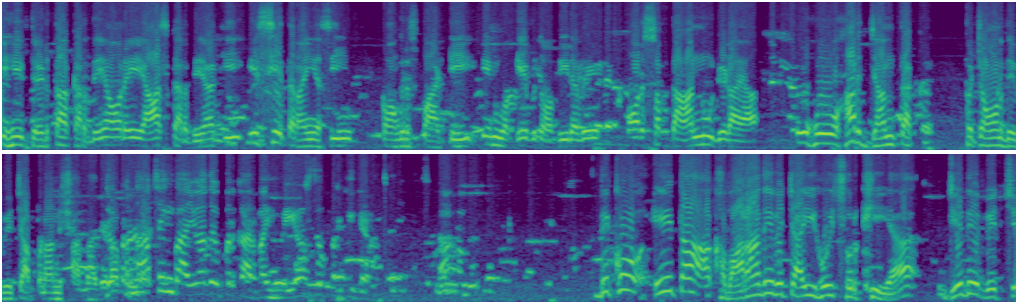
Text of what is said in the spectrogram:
ਇਹ ਦ੍ਰਿੜਤਾ ਕਰਦੇ ਆ, ਔਰ ਇਹ ਆਸ ਕਰਦੇ ਆ ਕਿ ਇਸੇ ਤਰ੍ਹਾਂ ਹੀ ਅਸੀਂ ਕਾਂਗਰਸ ਪਾਰਟੀ ਇਹਨੂੰ ਅੱਗੇ ਵਧਾਉਂਦੀ ਰਹੇ ਔਰ ਸੰਵਿਧਾਨ ਨੂੰ ਜਿਹੜਾ ਆ, ਉਹ ਹਰ ਜਨ ਤੱਕ ਪਹੁੰਚਾਉਣ ਦੇ ਵਿੱਚ ਆਪਣਾ ਨਿਸ਼ਾਨਾ ਜਿਹੜਾ ਬਣਾਉਣਾ ਸਿੰਘ ਬਾਜਵਾ ਦੇ ਉੱਪਰ ਕਾਰਵਾਈ ਹੋਈ ਹੈ ਉਸ ਦੇ ਉੱਪਰ ਕੀ ਕਹਿਣਾ ਚਾਹੀਦਾ ਦੇਖੋ ਇਹ ਤਾਂ ਅਖਬਾਰਾਂ ਦੇ ਵਿੱਚ ਆਈ ਹੋਈ ਸੁਰਖੀ ਆ ਜਿਹਦੇ ਵਿੱਚ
